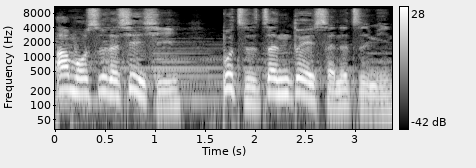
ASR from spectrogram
阿摩斯的信息不只针对神的子民，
